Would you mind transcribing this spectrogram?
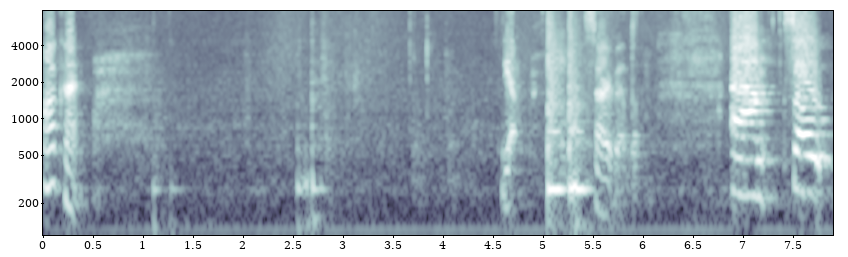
Okay. Yeah, sorry about that. Um, so,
